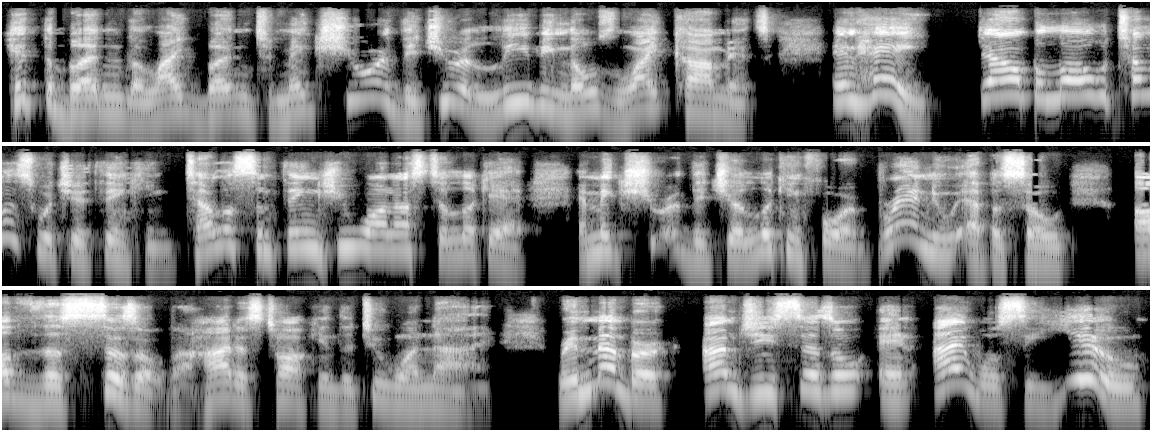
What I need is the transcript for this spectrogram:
Hit the button, the like button, to make sure that you are leaving those like comments. And hey, down below, tell us what you're thinking. Tell us some things you want us to look at, and make sure that you're looking for a brand new episode of The Sizzle, the hottest talk in the 219. Remember, I'm G Sizzle, and I will see you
